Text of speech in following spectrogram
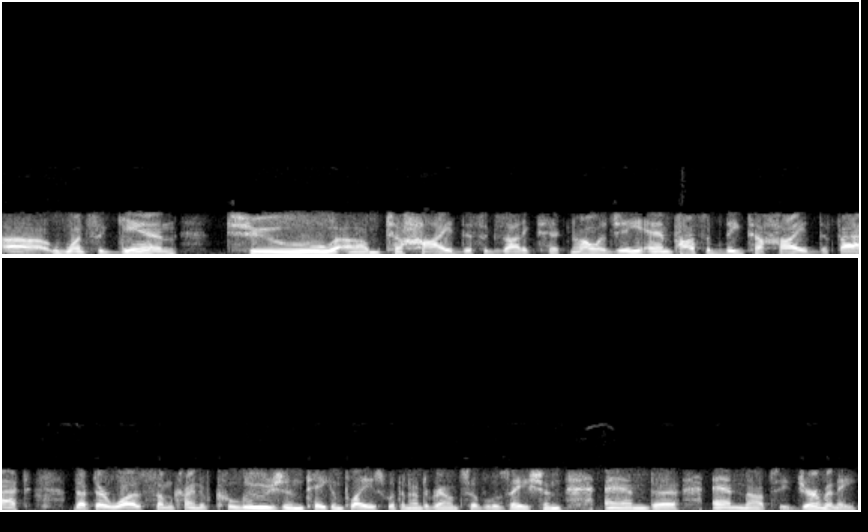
Uh, once again, to um, to hide this exotic technology and possibly to hide the fact that there was some kind of collusion taking place with an underground civilization and uh, and Nazi Germany.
